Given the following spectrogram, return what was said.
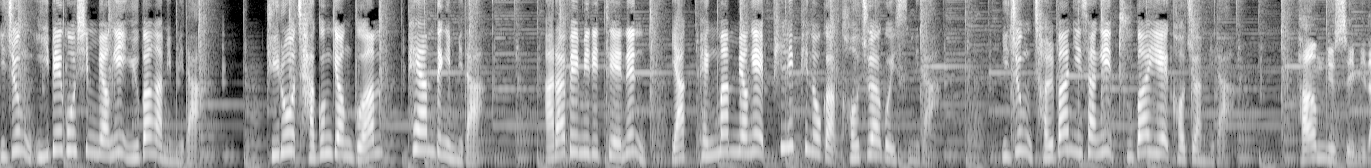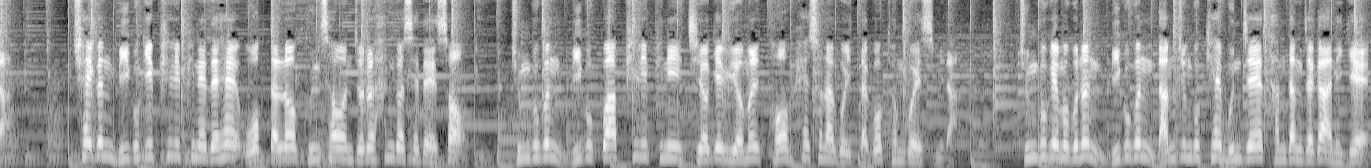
이 중 250명이 유방암입니다. 뒤로 자궁경부암, 폐암 등입니다. 아랍에미리트에는 약 100만 명의 필리피노가 거주하고 있습니다. 이 중 절반 이상이 두바이에 거주합니다. 다음 뉴스입니다. 최근 미국이 필리핀에 대해 5억 달러 군사 원조를 한 것에 대해서 중국은 미국과 필리핀이 지역의 위험을 더 훼손하고 있다고 경고했습니다. 중국 외무부는 미국은 남중국해 문제의 담당자가 아니기에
